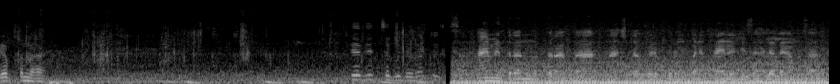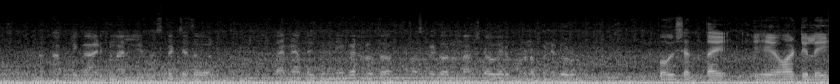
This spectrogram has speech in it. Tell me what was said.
गप्प ना. ते दिसचं कुठे. हाय मित्रांनो तर आता नाश्ता वगैरे पूर्णपणे फायनली झालेला आहे आमचा. आता आपली गाडी पण आलेली हॉस्पिटलच्या जवळ. तर आम्ही आता इथून निघालो होतो. हॉस्पिटलवरून नाश्ता वगैरे पूर्णपणे करून पाहू शकताय हे हॉटेल आहे.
